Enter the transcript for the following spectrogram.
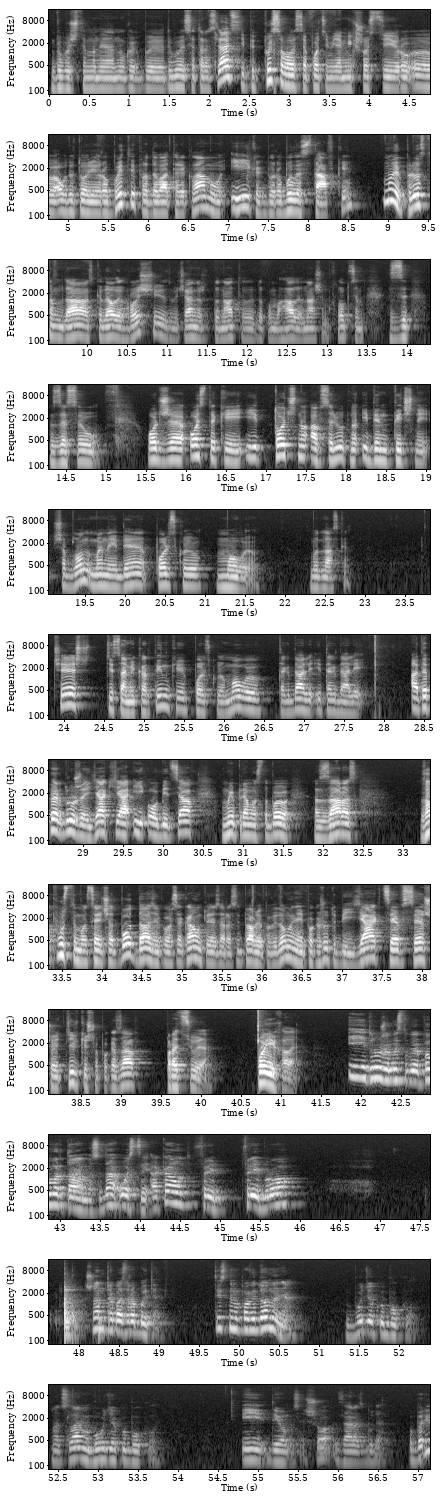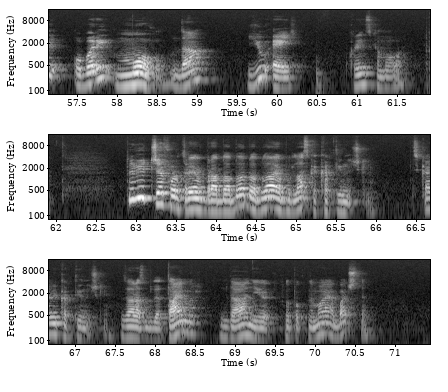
Вибачте, мене ну якби дивилися трансляції, підписувалися. Потім я міг щось ро- е, робити, продавати рекламу і якби робили ставки. Ну і плюс там да, скидали гроші, звичайно ж, донатили, допомагали нашим хлопцям з ЗСУ. Отже, ось такий і точно абсолютно ідентичний шаблон у мене йде польською мовою. Будь ласка. Ще ті самі картинки польською мовою, так далі і так далі. А тепер, друже, як я і обіцяв, ми прямо з тобою зараз запустимо цей чат-бот да, з якогось аккаунту. Я зараз відправлю повідомлення і покажу тобі, як це все, що я тільки що показав, працює. Поїхали! І, друже, ми з тобою повертаємося. Да? Ось цей аккаунт Free, FreeBro. Що нам треба зробити? Тиснемо повідомлення, будь-яку букву. Надсилаємо будь-яку букву. І дивимося, що зараз буде. Обери, обери мову. Да? UA. Українська мова. Привіт, Джефор Трев, бла бла бла бла бла. Будь ласка, картиночки. Цікаві картиночки. Зараз буде таймер. Да, ніяких кнопок немає, бачите?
